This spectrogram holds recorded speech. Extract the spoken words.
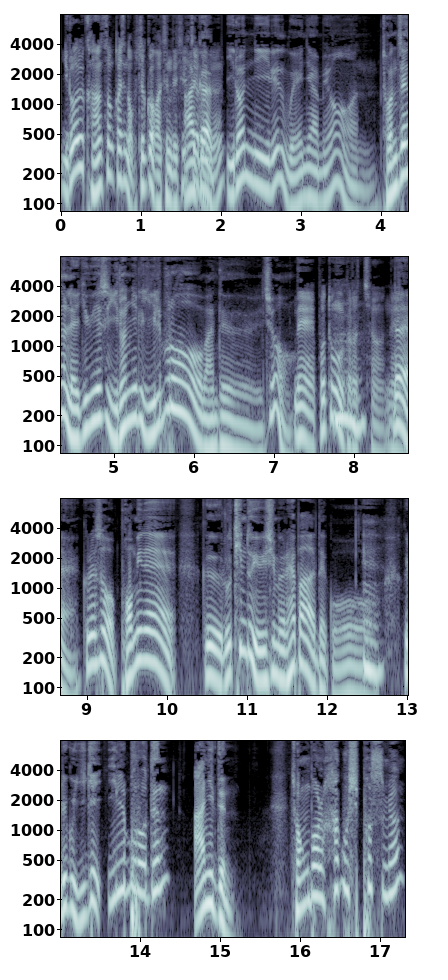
이럴 가능성까지는 없을 것 같은데 아, 실제로는. 그러니까 이런 일은 왜냐면 전쟁을 내기 위해서 이런 일을 일부러 만들죠. 네, 보통은 음. 그렇죠. 네. 네. 그래서 범인의 그 루틴도 의심을 해봐야 되고, 예. 그리고 이게 일부러든 아니든 정벌하고 싶었으면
